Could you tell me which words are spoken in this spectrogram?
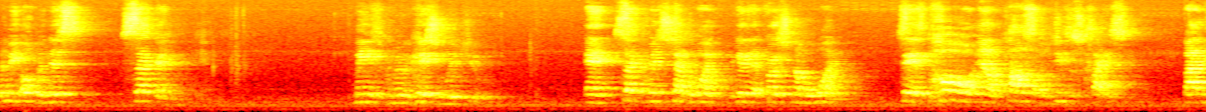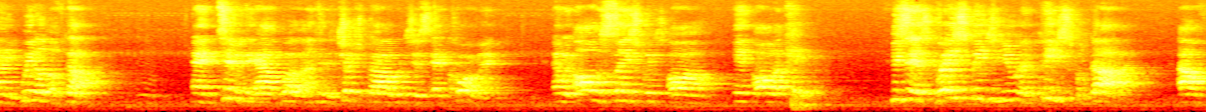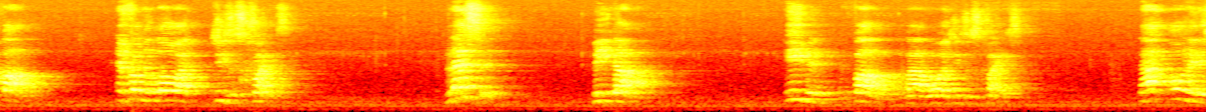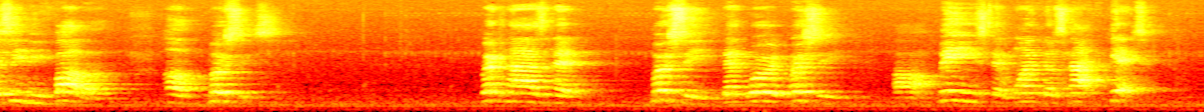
Let me open this second means of communication with you. in 2 Corinthians chapter 1, beginning at verse number 1, says, Paul, an apostle of Jesus Christ, by the will of God, and Timothy, our brother, unto the church of God which is at Corinth, and with all the saints which are in all Achaia. He says, Grace be to you and peace from God, our Father, and from the Lord Jesus Christ. Blessed be God, even the Father of our Lord Jesus Christ. Not only is he the Father of mercies, recognizing that mercy, that word mercy, uh, means that one does not get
